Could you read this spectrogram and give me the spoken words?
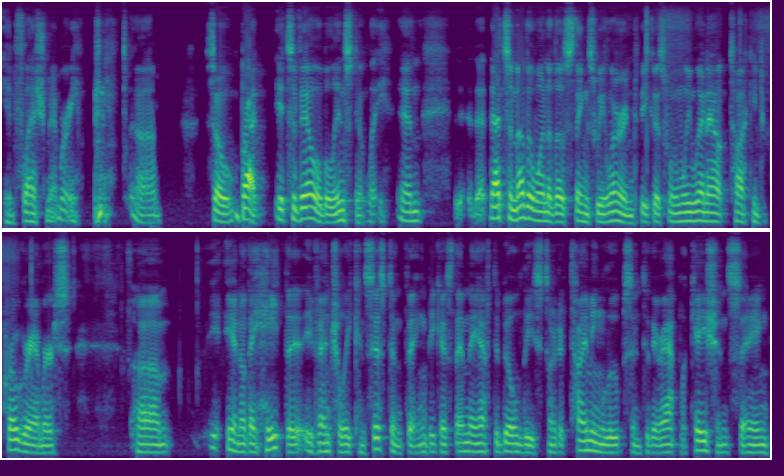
in flash memory. um, so, but it's available instantly, and th- that's another one of those things we learned because when we went out talking to programmers, um, you know they hate the eventually consistent thing because then they have to build these sort of timing loops into their applications saying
